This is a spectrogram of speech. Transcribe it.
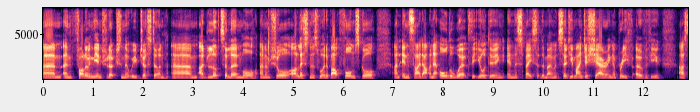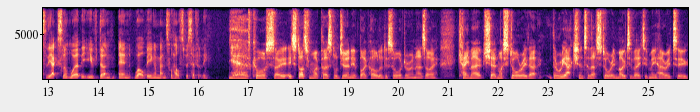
Um, and following the introduction that we've just done, um, I'd love to learn more, and I'm sure our listeners would, about FormScore and InsideOut and all the work that you're doing in the space at the moment. So, do you mind just sharing a brief overview as to the excellent work that you've done in well-being and mental health specifically? Yeah, of course. So it starts from my personal journey of bipolar disorder. And as I came out, shared my story, that the reaction to that story motivated me, Harry, to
